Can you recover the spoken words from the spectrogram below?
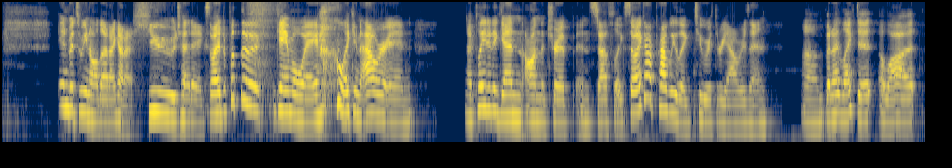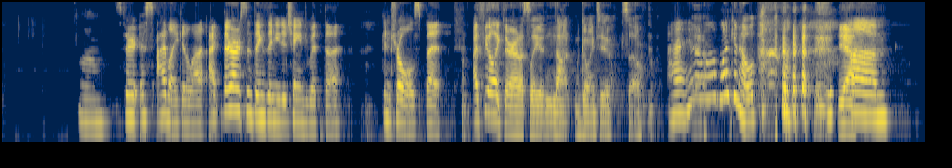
in between all that, I got a huge headache. So I had to put the game away like an hour in. I played it again on the trip and stuff. Like, so I got probably like two or three hours in. Um, but I liked it a lot. Um, it's very. It's, I like it a lot. I, there are some things they need to change with the controls, but I feel like they're honestly not going to. So uh, you Yeah. well, one can hope. yeah, Um,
